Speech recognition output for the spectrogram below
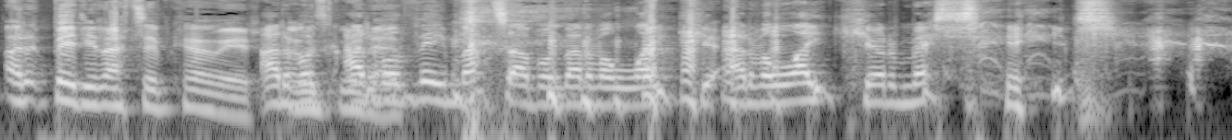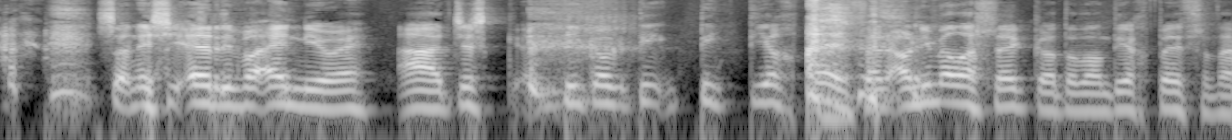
Ar, be di'r ateb cywir? Ar fod, ar fod ddim atab, ond ar fod like, ar fod like message. so nes i yrru fo anyway, a just, digo, di, di, diolch beth, o'n i'n meddwl allygod oedd o'n diolch beth oedd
